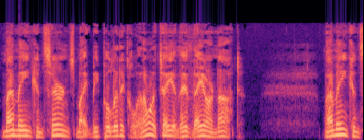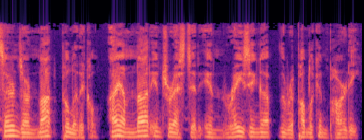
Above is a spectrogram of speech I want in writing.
my main concerns might be political. And I want to tell you, they, they are not. My main concerns are not political. I am not interested in raising up the Republican Party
